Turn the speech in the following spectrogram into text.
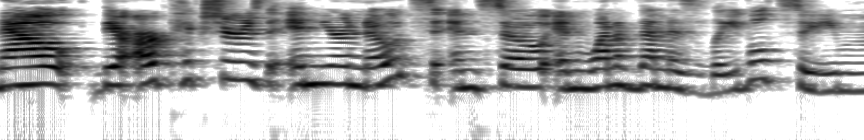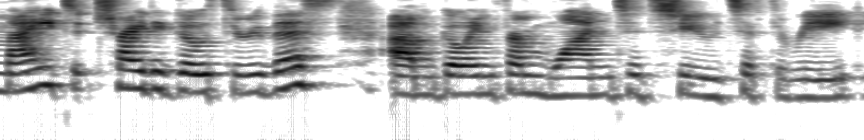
Now, there are pictures in your notes, and so, and one of them is labeled, so you might try to go through this, um, going from one to two to three,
